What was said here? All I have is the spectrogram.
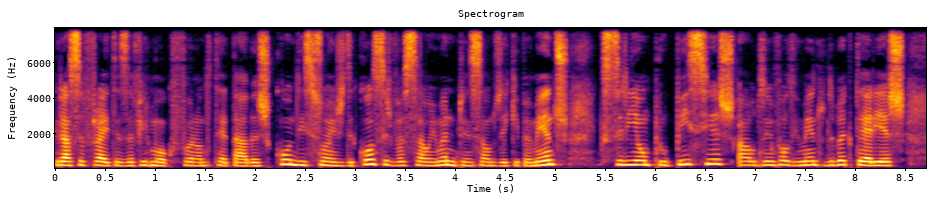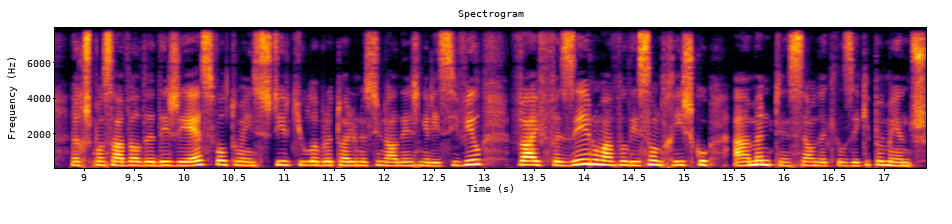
Graça Freitas afirmou que foram detectadas condições de conservação e manutenção dos equipamentos que seriam propícias ao desenvolvimento de bactérias. A responsável da DGS voltou a insistir que o Laboratório Nacional de Engenharia Civil vai fazer uma avaliação de risco à manutenção manutenção daqueles equipamentos.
